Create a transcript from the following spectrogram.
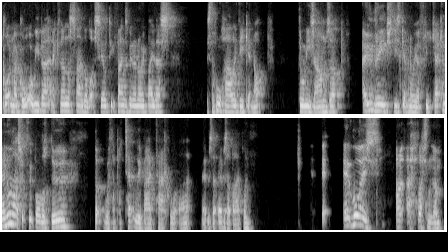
got in my goat a wee bit? And I can understand a lot of Celtic fans being annoyed by this. It's the whole Halliday getting up, throwing his arms up, outraged he's giving away a free kick. And I know that's what footballers do, but with a particularly bad tackle like that, it was a, it was a bad one. It was. Uh, uh, listen, um,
